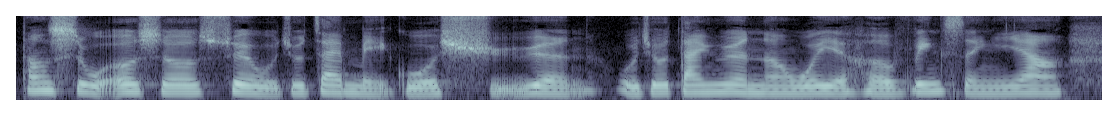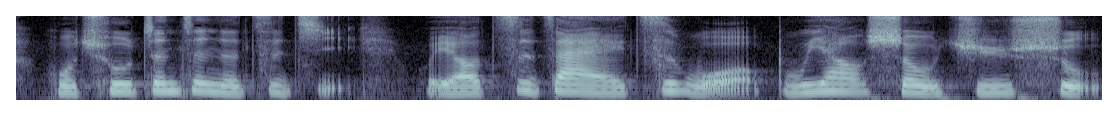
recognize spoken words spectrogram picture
当时我二十二岁，我就在美国许愿，我就但愿呢，我也和 Vincent 一样，活出真正的自己。我要自在自我，不要受拘束。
